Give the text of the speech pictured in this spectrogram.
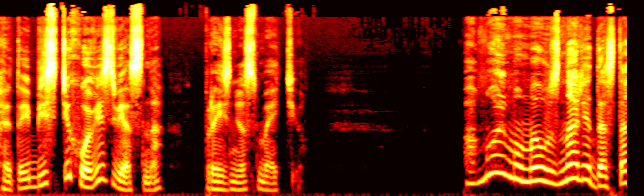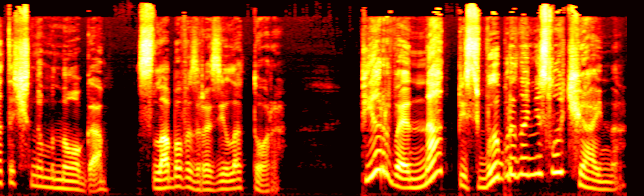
«Это и без стихов известно», — произнес Мэтью. «По-моему, мы узнали достаточно много», — слабо возразила Тора. «Первая надпись выбрана не случайно.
